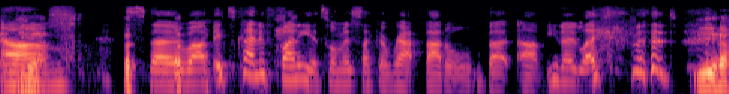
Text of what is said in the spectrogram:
Um, yes. So um, it's kind of funny. It's almost like a rap battle, but um, you know, like, but, Yeah.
